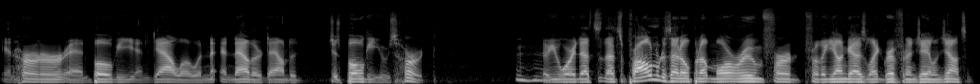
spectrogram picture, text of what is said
in Huerter and Bogi and Gallo, and and now they're down to just Bogi who's hurt. Mm-hmm. Are you worried that's that's a problem, or does that open up more room for for the young guys like Griffin and Jalen Johnson?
